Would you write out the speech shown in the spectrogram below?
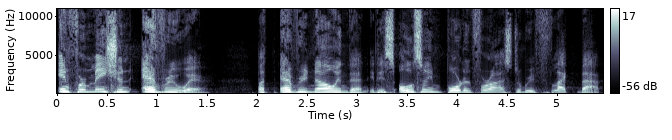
information everywhere. But every now and then, it is also important for us to reflect back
